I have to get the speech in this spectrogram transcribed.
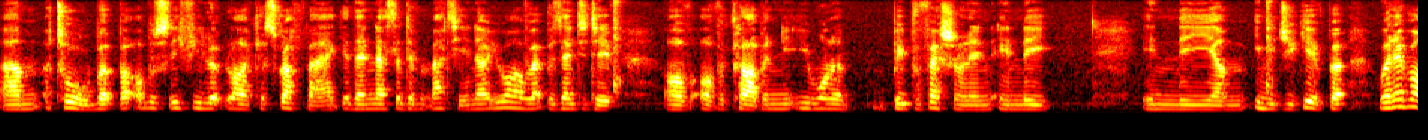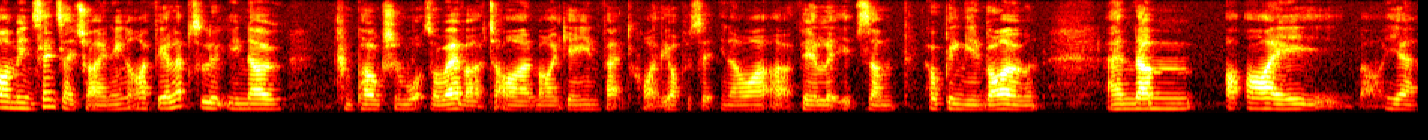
um, at all, but, but obviously if you look like a scruff bag, then that's a different matter. You know, you are representative of, of a club, and you, you want to be professional in, in the in the um, image you give. But whenever I'm in sensei training, I feel absolutely no compulsion whatsoever to iron my gi. In fact, quite the opposite. You know, I, I feel that it's um, helping the environment, and um, I, yeah,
